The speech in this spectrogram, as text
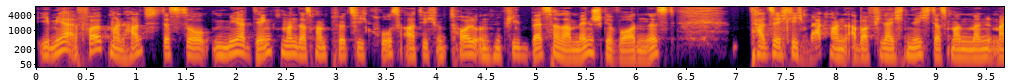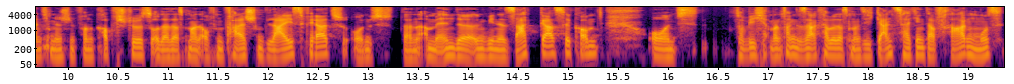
je mehr Erfolg man hat, desto mehr denkt man, dass man plötzlich großartig und toll und ein viel besserer Mensch geworden ist. Tatsächlich merkt man aber vielleicht nicht, dass man manche Menschen von Kopf stößt oder dass man auf dem falschen Gleis fährt und dann am Ende irgendwie eine Sackgasse kommt. Und so wie ich am Anfang gesagt habe, dass man sich ganz Zeit hinterfragen muss,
